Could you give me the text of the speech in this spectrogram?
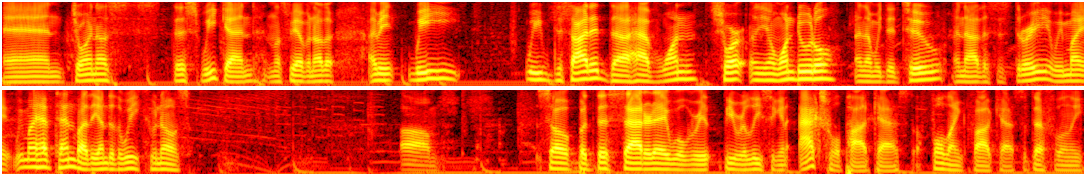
And join us this weekend unless we have another i mean we we decided to have one short you know one doodle and then we did two and now this is three. We might we might have 10 by the end of the week. Who knows? Um so but this saturday we'll re- be releasing an actual podcast a full-length podcast so definitely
